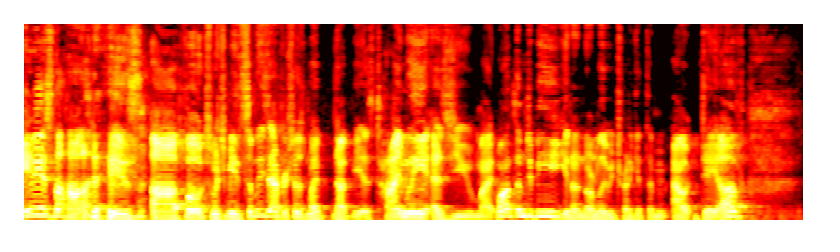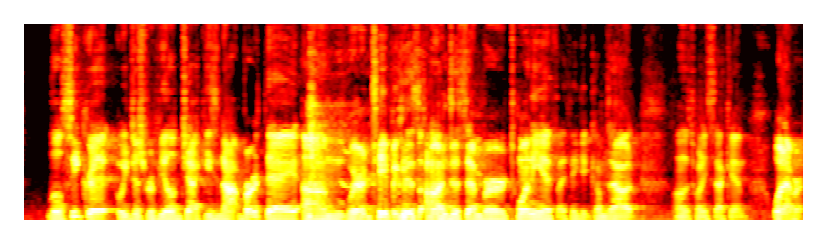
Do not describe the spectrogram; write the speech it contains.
it is the holidays, uh, folks, which means some of these after shows might not be as timely as you might want them to be. You know, normally we try to get them out day of. Little secret, we just revealed Jacki's not birthday. Um, we're taping this on December 20th. I think it comes out on the 22nd. Whatever.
